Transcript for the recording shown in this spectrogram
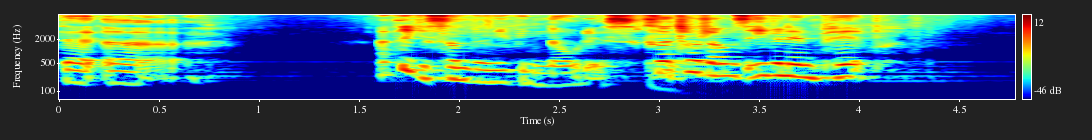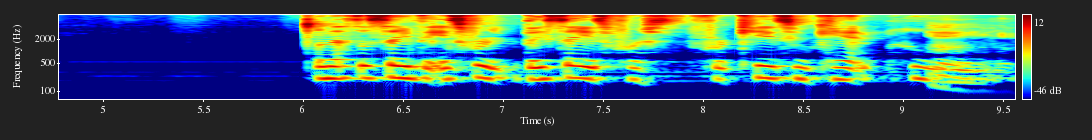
that uh, I think it's something you can notice because I told you I was even in Pip, and that's the same thing. It's for they say it's for for kids who can't who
